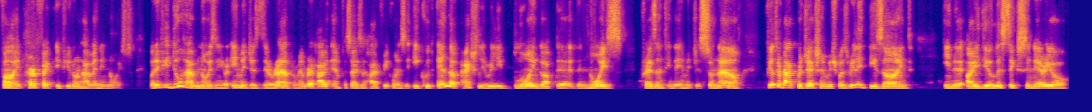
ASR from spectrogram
fine, perfect if you don't have any noise. But if you do have noise in your images, the ramp, remember how it emphasizes high frequency, it could end up actually really blowing up the, the noise present in the images. So now filter back projection, which was really designed in the idealistic scenario,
